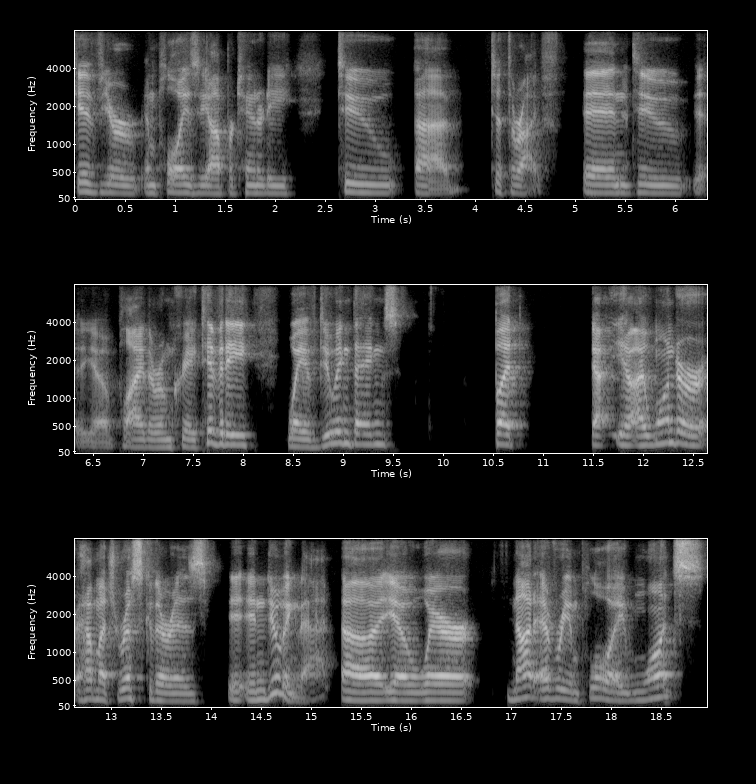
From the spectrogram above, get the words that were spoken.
give your employees the opportunity to, uh, to thrive and to, you know, apply their own creativity, way of doing things. But, uh, you know, I wonder how much risk there is i- in doing that, uh, you know, where not every employee wants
